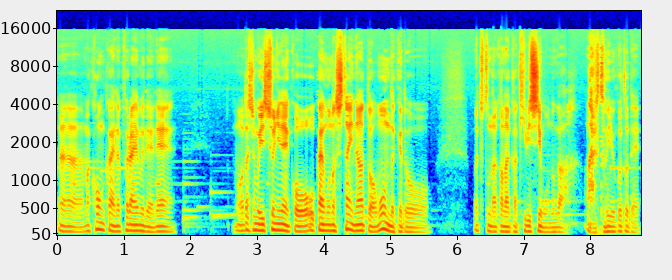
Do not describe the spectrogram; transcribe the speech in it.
うんまあ、今回のプライムでね、私も一緒にね、こう、お買い物したいなとは思うんだけど、まあ、ちょっとなかなか厳しいものがあるということで、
